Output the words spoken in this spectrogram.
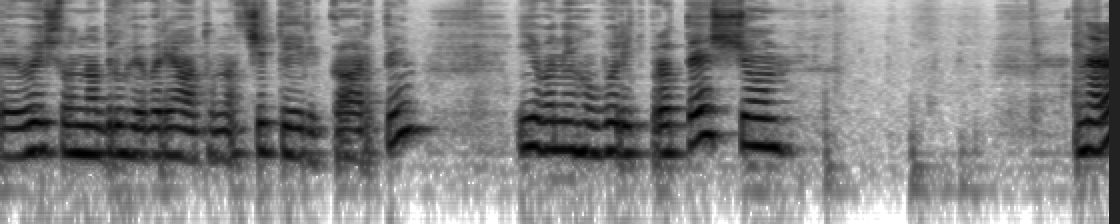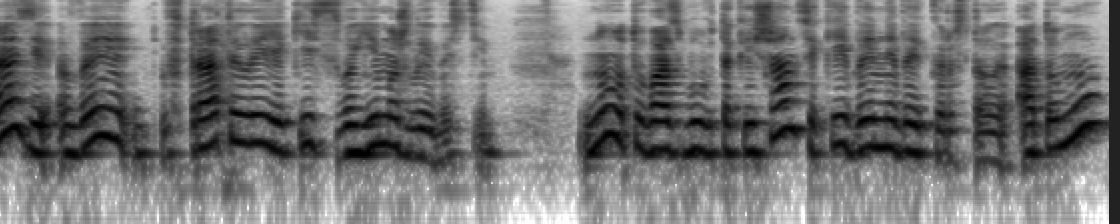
Е, Вийшло на другий варіант у нас чотири карти. І вони говорять про те, що наразі ви втратили якісь свої можливості. Ну, от у вас був такий шанс, який ви не використали. А тому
